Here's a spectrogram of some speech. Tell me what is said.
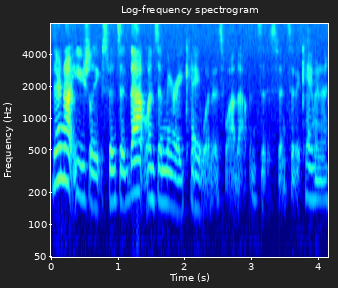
They're not usually expensive. That one's a Mary Kay one is why that one's expensive. It came in a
